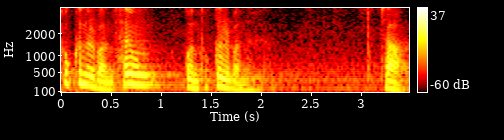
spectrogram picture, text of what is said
토큰을 받는, 사용권 토큰을 받는다. 자,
